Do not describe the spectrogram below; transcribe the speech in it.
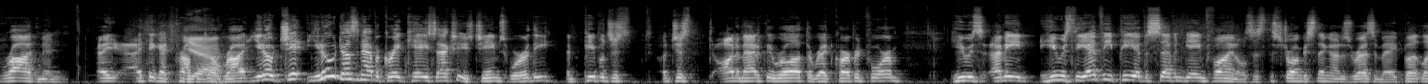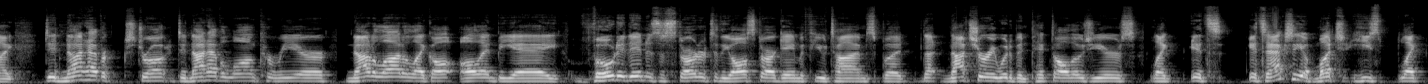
Rodman. I, I think I'd probably Yeah. go Rod. You know, J- you know who doesn't have a great case actually is James Worthy, and people just just automatically roll out the red carpet for him. He was, I mean, he was the MVP of a seven game finals. It's the strongest thing on his resume, but like, did not have a strong, did not have a long career. Not a lot of like all, all NBA. Voted in as a starter to the All Star game a few times, but not, not sure he would have been picked all those years. Like, it's, it's actually a much, he's like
